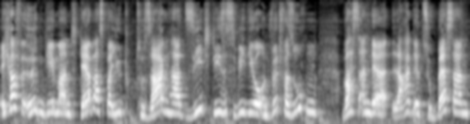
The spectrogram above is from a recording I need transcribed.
Ich hoffe, irgendjemand, der was bei YouTube zu sagen hat, sieht dieses Video und wird versuchen, was an der Lage zu bessern.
